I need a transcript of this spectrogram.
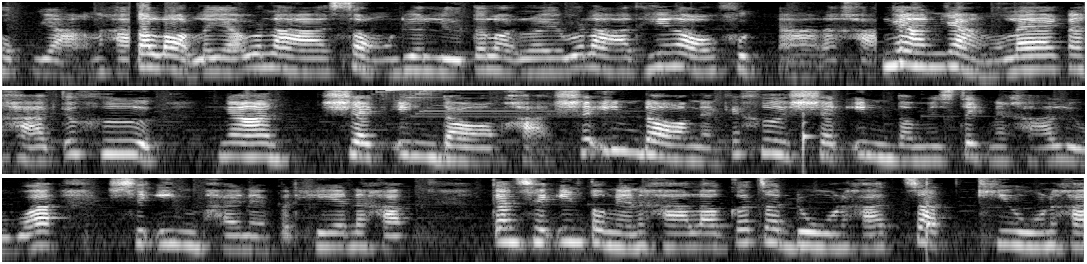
6 อย่างนะคะ ตลอดระยะเวลา 2 เดือนหรือตลอดระยะเวลาที่เราฝึกงานนะคะ งานอย่างแรกนะคะก็คืองาน check in dorm ค่ะ check in dorm เนี่ยก็คือ check in domestic นะคะหรือว่า check in ภายในประเทศนะคะการเช็คอินตรงนี้นะคะ เราก็จะดูนะคะจัดคิวนะคะ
